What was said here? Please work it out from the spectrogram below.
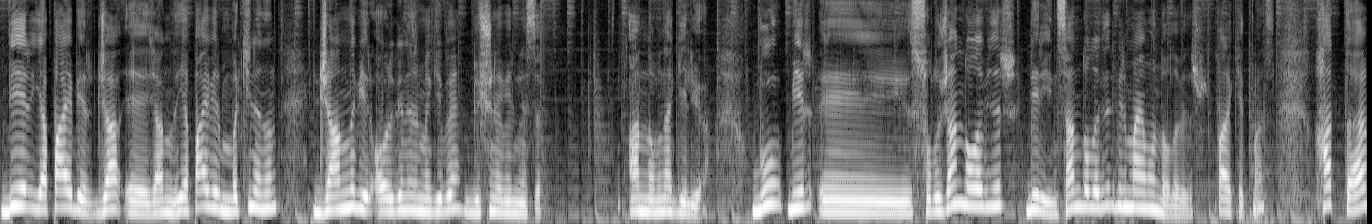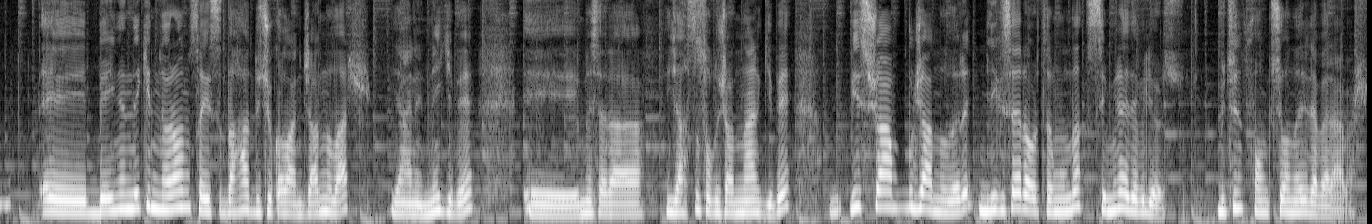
bir yapay bir can, e, canlı, yapay bir makinenin canlı bir organizma gibi düşünebilmesi anlamına geliyor. Bu bir e, solucan da olabilir, bir insan da olabilir, bir maymun da olabilir. Fark etmez. Hatta e, beynindeki nöron sayısı daha düşük olan canlılar yani ne gibi? E, mesela yassı solucanlar gibi biz şu an bu canlıları bilgisayar ortamında simüle edebiliyoruz. Bütün fonksiyonlarıyla beraber.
